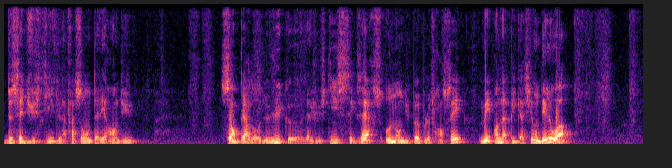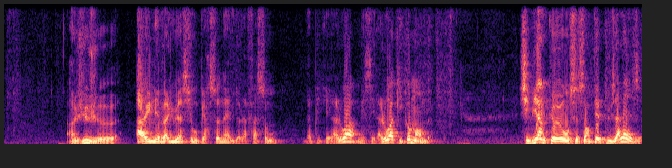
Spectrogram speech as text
de cette justice, la façon dont elle est rendue, sans perdre de vue que la justice s'exerce au nom du peuple français, mais en application des lois. Un juge a une évaluation personnelle de la façon d'appliquer la loi, mais c'est la loi qui commande. Si bien qu'on se sentait plus à l'aise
